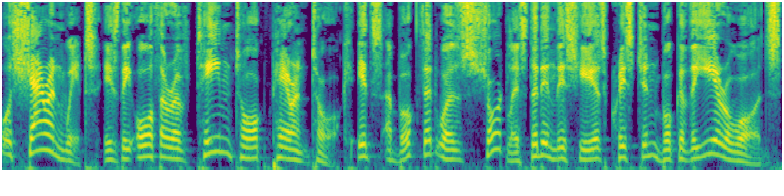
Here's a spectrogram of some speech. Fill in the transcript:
Well, Sharon Witt is the author of Teen Talk, Parent Talk. It's a book that was shortlisted in this year's Christian Book of the Year Awards.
